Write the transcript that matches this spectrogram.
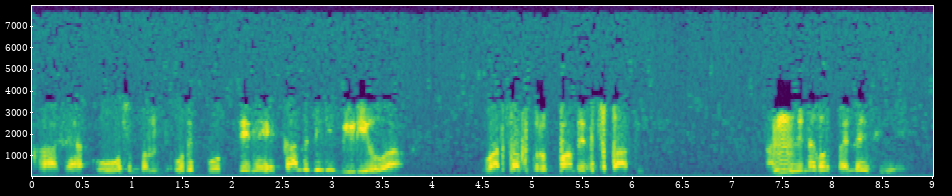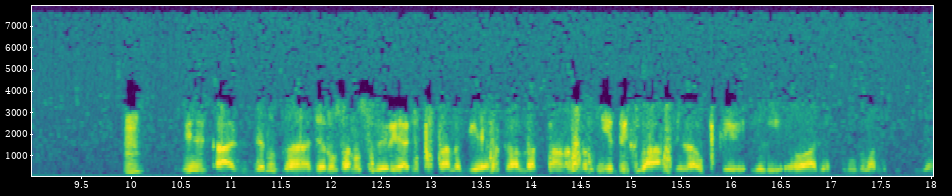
ਖਾਸ ਹੈ ਉਸ ਬੰਦੇ ਉਹਦੇ ਪੋਤੇ ਨੇ ਕੱਲ ਜਿਹੜੀ ਵੀਡੀਓ ਆ WhatsApp ਗਰੁੱਪਾਂ ਦੇ ਵਿੱਚ ਪਾਤੀ ਅੱਜ ਇਹਨਾਂ ਕੋਲ ਪਹਿਲਾਂ ਹੀ ਸੀ ਇਹ। ਹੂੰ। ਇਹ ਅੱਜ ਜਦੋਂ ਜਦੋਂ ਸਾਨੂੰ ਸਵੇਰੇ ਅੱਜ ਪਤਾ ਲੱਗਿਆ ਇਸ ਗੱਲ ਦਾ, ਤਾਂ ਅਸੀਂ ਇਹਦੇ ਖਿਲਾਫ ਜਿਹੜਾ ਉੱਠ ਕੇ ਜਿਹੜੀ ਆਵਾਜ਼ ਆਪਣੀ ਬੁਲੰਦ ਕੀਤੀ ਹੈ।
